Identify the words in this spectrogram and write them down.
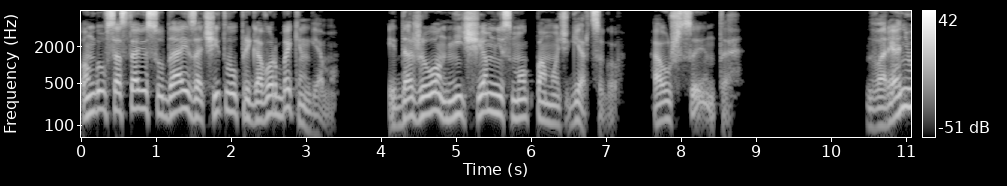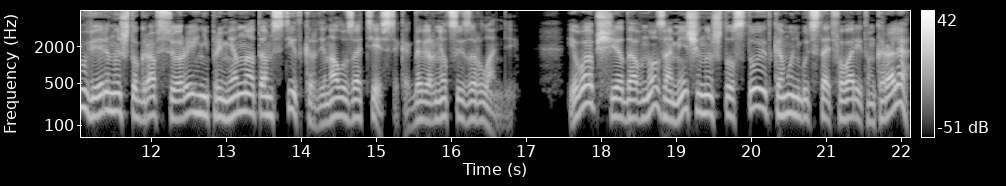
он был в составе суда и зачитывал приговор Бекингему. И даже он ничем не смог помочь герцогу. А уж сын-то... Дворяне уверены, что граф Сёррей непременно отомстит кардиналу за тестя, когда вернется из Ирландии. И вообще давно замечено, что стоит кому-нибудь стать фаворитом короля,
